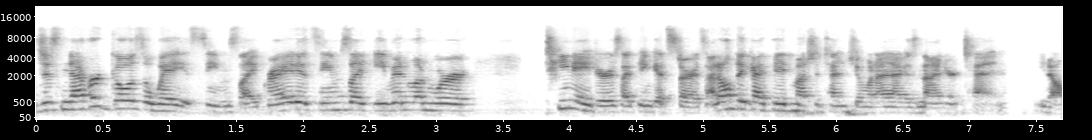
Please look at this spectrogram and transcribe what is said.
just never goes away, it seems like, right? It seems like even when we're teenagers, I think it starts. I don't think I paid much attention when I was nine or 10. You know,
